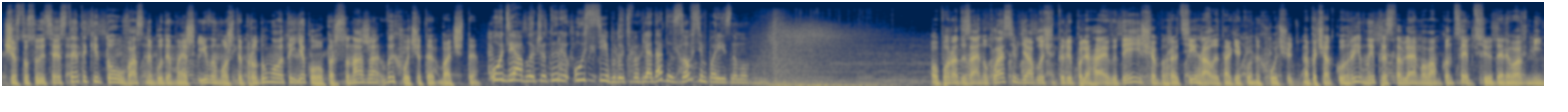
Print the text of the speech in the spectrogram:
Що стосується естетики, то у вас не буде меж, і ви можете продумувати, якого персонажа ви хочете бачити. У Діабло 4 усі будуть виглядати зовсім по-різному. Опора дизайну класів Diablo 4 полягає в ідеї, щоб гравці грали так, як вони хочуть. На початку гри ми представляємо вам концепцію дерева вмінь.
